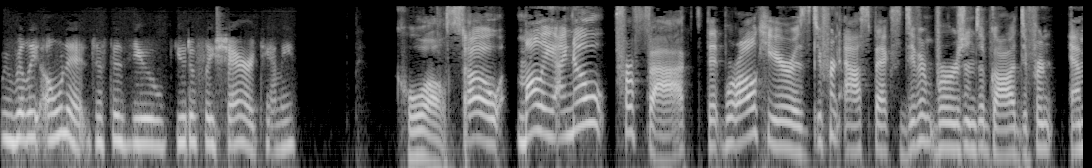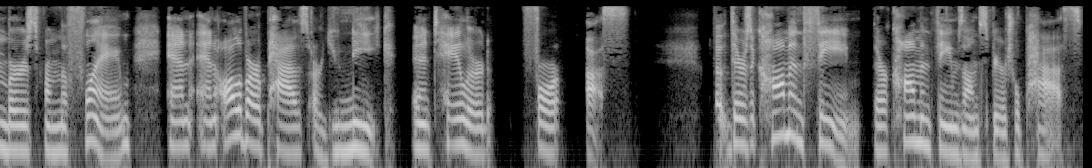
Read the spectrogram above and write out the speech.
we really own it, just as you beautifully shared, Tammy. Cool. So, Molly, I know for fact that we're all here as different aspects, different versions of God, different embers from the flame, and and all of our paths are unique and tailored for us. But there's a common theme. There are common themes on spiritual paths.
